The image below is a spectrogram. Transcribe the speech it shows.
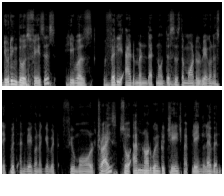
during those phases, he was very adamant that no, this is the model we are going to stick with and we are going to give it a few more tries. So I'm not going to change my playing 11.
